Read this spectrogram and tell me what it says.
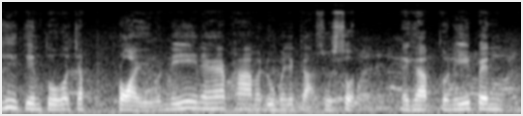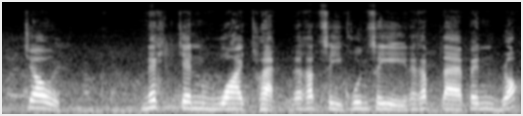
ที่เตรียมตัวจะปล่อยวันนี้นะฮะพามาดูบรรยากาศสดๆนะครับตัวนี้เป็นเจ้า Next Gen Y Track นะครับ4คูณ4นะครับแต่เป็นบล็อก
